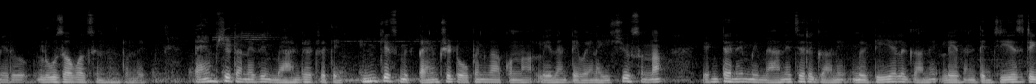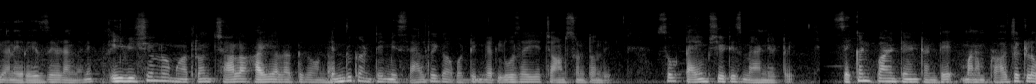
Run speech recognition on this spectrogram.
మీరు లూజ్ అవ్వాల్సింది ఉంటుంది. టైం షీట్ అనేది మ్యాండేటరీ థింగ్ ఇన్ కేస్ మీకు టైం షీట్ ఓపెన్ కాకున్నా లేదంటే ఏమైనా ఇష్యూస్ ఉన్నా వెంటనే మీ మేనేజర్కి కానీ మీ టీఎల్కి కానీ లేదంటే జిఎస్టీ కానీ రేజ్ చేయడం కానీ ఈ విషయంలో మాత్రం చాలా హై అలర్ట్గా ఉండాలి. ఎందుకంటే మీ శాలరీ కాబట్టి మీరు లూజ్ అయ్యే ఛాన్స్ ఉంటుంది. So time sheet is mandatory second point ఏంటంటే మనం ప్రాజెక్ట్లో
